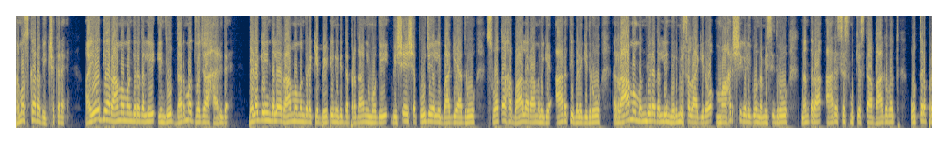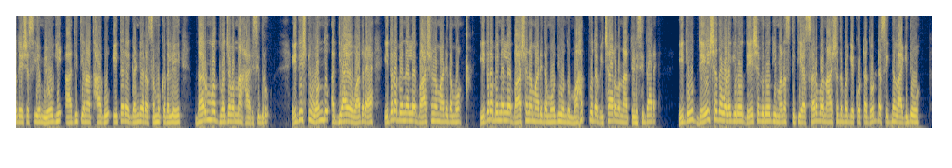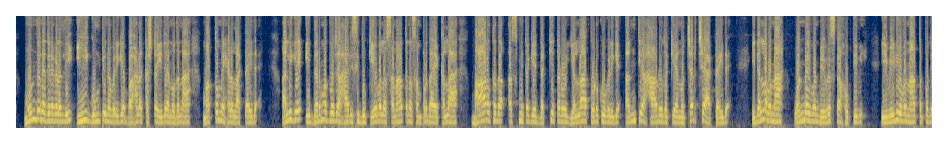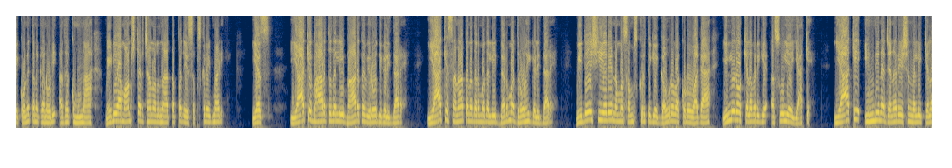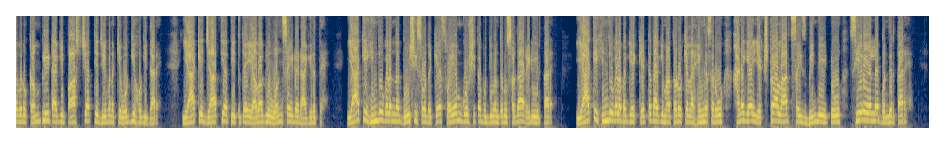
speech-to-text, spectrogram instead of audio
ನಮಸ್ಕಾರ ವೀಕ್ಷಕರೇ. ಅಯೋಧ್ಯ ರಾಮ ಮಂದಿರದಲ್ಲಿ ಇಂದು ಧರ್ಮಧ್ವಜ ಹಾರಿದೆ. ಬೆಳಗ್ಗೆಯಿಂದಲೇ ರಾಮ ಮಂದಿರಕ್ಕೆ ಭೇಟಿ ನೀಡಿದ್ದ ಪ್ರಧಾನಿ ಮೋದಿ ವಿಶೇಷ ಪೂಜೆಯಲ್ಲಿ ಭಾಗಿಯಾದ್ರು ಸ್ವತಃ ಬಾಲರಾಮನಿಗೆ ಆರತಿ ಬೆಳಗಿದ್ರು. ರಾಮ ಮಂದಿರದಲ್ಲಿ ನಿರ್ಮಿಸಲಾಗಿರೋ ಮಹರ್ಷಿಗಳಿಗೂ ನಮಿಸಿದ್ರು. ನಂತರ ಆರ್ಎಸ್ಎಸ್ ಮುಖ್ಯಸ್ಥ ಭಾಗವತ್, ಉತ್ತರ ಪ್ರದೇಶ ಸಿಎಂ ಯೋಗಿ ಆದಿತ್ಯನಾಥ್ ಹಾಗೂ ಇತರೆ ಗಣ್ಯರ ಸಮ್ಮುಖದಲ್ಲಿ ಧರ್ಮ ಧ್ವಜವನ್ನ ಹಾರಿಸಿದ್ರು. ಇದಿಷ್ಟು ಒಂದು ಅಧ್ಯಾಯವಾದ್ರೆ ಇದರ ಬೆನ್ನಲ್ಲೇ ಭಾಷಣ ಮಾಡಿದ ಇದರ ಬೆನ್ನಲ್ಲೇ ಭಾಷಣ ಮಾಡಿದ ಮೋದಿ ಒಂದು ಮಹತ್ವದ ವಿಚಾರವನ್ನ ತಿಳಿಸಿದ್ದಾರೆ. ಇದು ದೇಶದ ಒಳಗಿರೋ ದೇಶ ವಿರೋಧಿ ಮನಸ್ಥಿತಿಯ ಸರ್ವನಾಶದ ಬಗ್ಗೆ ಕೊಟ್ಟ ದೊಡ್ಡ ಸಿಗ್ನಲ್ ಆಗಿದ್ದು, ಮುಂದಿನ ದಿನಗಳಲ್ಲಿ ಈ ಗುಂಪಿನವರಿಗೆ ಬಹಳ ಕಷ್ಟ ಇದೆ ಅನ್ನೋದನ್ನ ಮತ್ತೊಮ್ಮೆ ಹೇಳಲಾಗ್ತಾ ಇದೆ. ಅಲ್ಲಿಗೆ ಈ ಧರ್ಮಧ್ವಜ ಹಾರಿಸಿದ್ದು ಕೇವಲ ಸನಾತನ ಸಂಪ್ರದಾಯಕ್ಕಲ್ಲ, ಭಾರತದ ಅಸ್ಮಿತೆಗೆ ಧಕ್ಕೆ ತರೋ ಎಲ್ಲಾ ತೊಡಕುಗಳಿಗೆ ಅಂತ್ಯ ಹಾಡೋದಕ್ಕೆ ಅನ್ನೋ ಚರ್ಚೆ ಆಗ್ತಾ ಇದೆ. ಇದೆಲ್ಲವನ್ನ ಒನ್ ಬೈ ಒನ್ ವಿವರಿಸ್ತಾ ಹೋಗ್ತೀವಿ. ಈ ವಿಡಿಯೋವನ್ನ ತಪ್ಪದೆ ಕೊನೆ ತನಕ ನೋಡಿ, ಅದಕ್ಕೂ ಮುನ್ನ ಮೀಡಿಯಾ ಮಾನ್ಸ್ಟರ್ ಚಾನಲ್ನ ತಪ್ಪದೆ ಸಬ್ಸ್ಕ್ರೈಬ್ ಮಾಡಿ. ಎಸ್ ಯಾಕೆ ಭಾರತದಲ್ಲಿ ಭಾರತ ವಿರೋಧಿಗಳಿದ್ದಾರೆ? ಯಾಕೆ ಸನಾತನ ಧರ್ಮದಲ್ಲಿ ಧರ್ಮ ದ್ರೋಹಿಗಳಿದ್ದಾರೆ? ವಿದೇಶಿಯರೇ ನಮ್ಮ ಸಂಸ್ಕೃತಿಗೆ ಗೌರವ ಕೊಡುವಾಗ ಇಲ್ಲಿರೋ ಕೆಲವರಿಗೆ ಅಸೂಯೆ ಯಾಕೆ? ಯಾಕೆ ಇಂದಿನ ಜನರೇಷನ್ನಲ್ಲಿ ಕೆಲವರು ಕಂಪ್ಲೀಟ್ ಆಗಿ ಪಾಶ್ಚಾತ್ಯ ಜೀವನಕ್ಕೆ ಒಗ್ಗಿ ಹೋಗಿದ್ದಾರೆ? ಯಾಕೆ ಜಾತ್ಯತೀತತೆ ಯಾವಾಗ್ಲೂ ಒನ್ ಸೈಡೆಡ್ ಆಗಿರುತ್ತೆ? ಯಾಕೆ ಹಿಂದೂಗಳನ್ನ ದೂಷಿಸೋದಕ್ಕೆ ಸ್ವಯಂ ಘೋಷಿತ ಬುದ್ಧಿವಂತರು ಸದಾ ರೆಡಿ ಇರ್ತಾರೆ? ಯಾಕೆ ಹಿಂದೂಗಳ ಬಗ್ಗೆ ಕೆಟ್ಟದಾಗಿ ಮಾತಾಡೋ ಕೆಲ ಹೆಂಗಸರು ಹಣೆಗೆ ಎಕ್ಸ್ಟ್ರಾ ಲಾರ್ಜ್ ಸೈಜ್ ಬಿಂದಿ ಇಟ್ಟು ಸೀರೆಯಲ್ಲೇ ಬಂದಿರ್ತಾರೆ?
